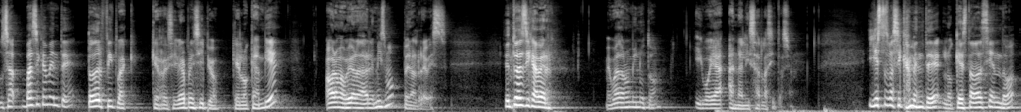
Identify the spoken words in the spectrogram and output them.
o sea, básicamente todo el feedback que recibí al principio, que lo cambié, ahora me voy a dar el mismo, pero al revés. Entonces dije, a ver, me voy a dar un minuto y voy a analizar la situación. Y esto es básicamente lo que he estado haciendo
